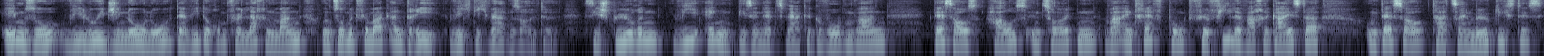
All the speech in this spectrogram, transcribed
ebenso wie Luigi Nono, der wiederum für Lachenmann und somit für Marc André wichtig werden sollte. Sie spüren, wie eng diese Netzwerke gewoben waren, Dessaus Haus in Zeuthen war ein Treffpunkt für viele wache Geister und Dessau tat sein Möglichstes,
